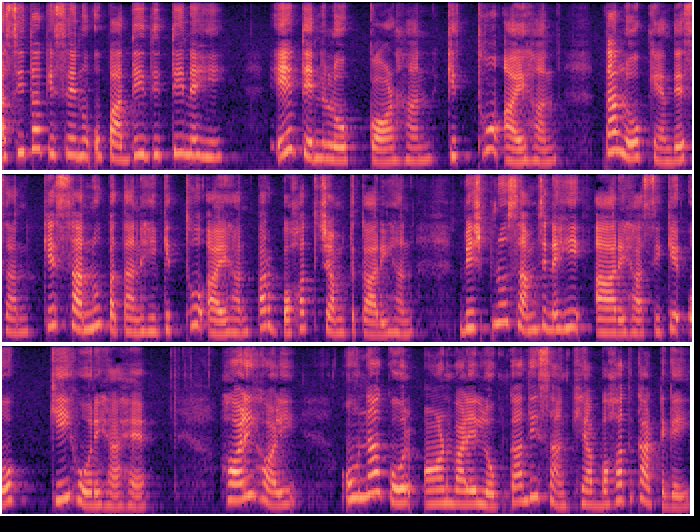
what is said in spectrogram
ਅਸੀਂ ਤਾਂ ਕਿਸੇ ਨੂੰ ਉਪਾਧੀ ਦਿੱਤੀ ਨਹੀਂ। ਇਹ ਤਿੰਨ ਲੋਕ ਕੌਣ ਹਨ? ਕਿੱਥੋਂ ਆਏ ਹਨ? ਤਾਂ ਲੋਕ ਕਹਿੰਦੇ ਸਨ ਕਿ ਸਾਨੂੰ ਪਤਾ ਨਹੀਂ ਕਿੱਥੋਂ ਆਏ ਹਨ, ਪਰ ਬਹੁਤ ਚਮਤਕਾਰੀ ਹਨ। ਬਿਸ਼ਪ ਨੂੰ ਸਮਝ ਨਹੀਂ ਆ ਰਿਹਾ ਸੀ ਕਿ ਉਹ ਕੀ ਹੋ ਰਿਹਾ ਹੈ। ਹੌਲੀ-ਹੌਲੀ ਉਹਨਾਂ ਕੋਲ ਆਉਣ ਵਾਲੇ ਲੋਕਾਂ ਦੀ ਸੰਖਿਆ ਬਹੁਤ ਘਟ ਗਈ।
